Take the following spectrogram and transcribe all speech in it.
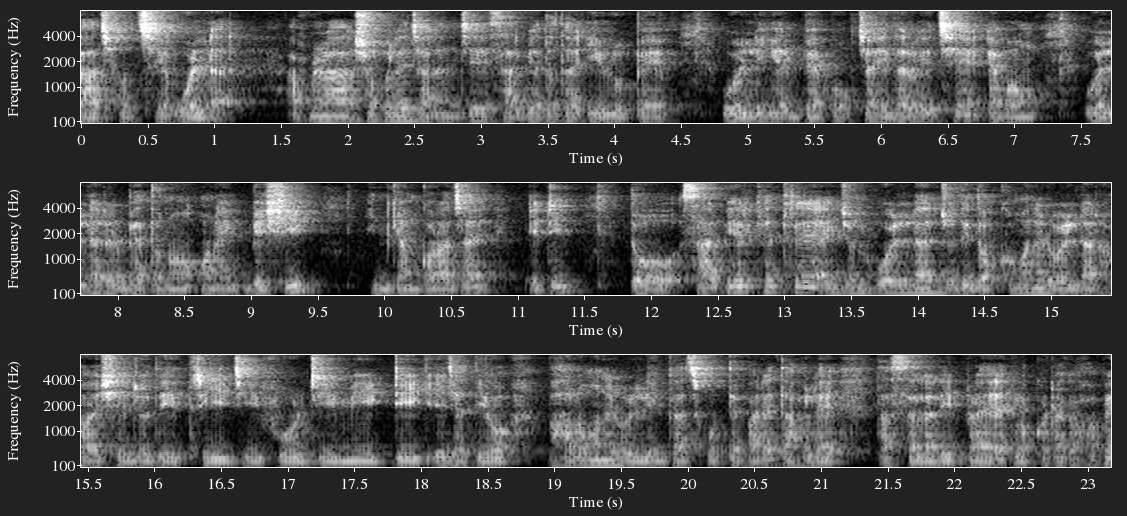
কাজ হচ্ছে ওয়েল্ডার আপনারা সকলে জানেন যে সার্বিয়া তথা ইউরোপে ওয়েল্ডিংয়ের ব্যাপক চাহিদা রয়েছে এবং ওয়েল্ডারের বেতনও অনেক বেশি। ইনকাম করা যায় এটি। তো সার্বিয়ার ক্ষেত্রে একজন ওয়েল্ডার যদি দক্ষ মানের ওয়েল্ডার হয়, সে যদি three G four G MIG TIG এ জাতীয় ভালো মানের ওয়েল্ডিং কাজ করতে পারে, তাহলে তার স্যালারি প্রায় এক লক্ষ টাকা হবে।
